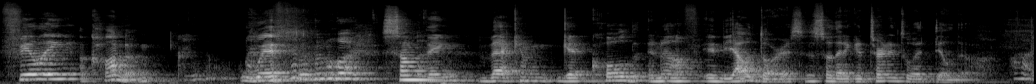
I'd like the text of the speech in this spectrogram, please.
filling a condom. With something that can get cold enough in the outdoors so that it can turn into a dildo. Fuck.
